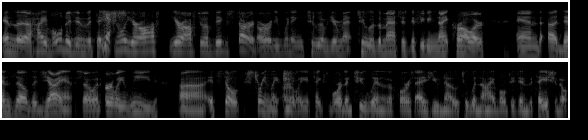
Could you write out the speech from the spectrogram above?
in the high voltage invitational, you're off you're off to a big start, already winning two of your ma- two of the matches, defeating Nightcrawler and uh, Denzel the Giant. So an early lead. Uh, it's still extremely early. It takes more than two wins, of course, as you know, to win the high voltage invitational.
